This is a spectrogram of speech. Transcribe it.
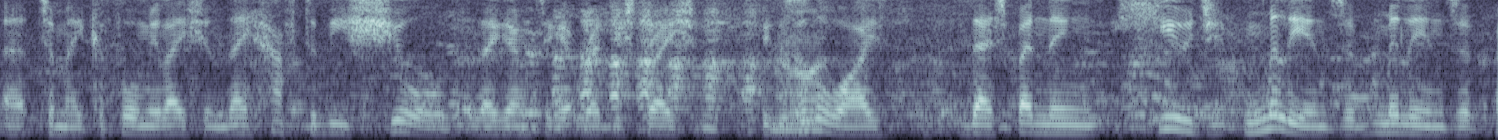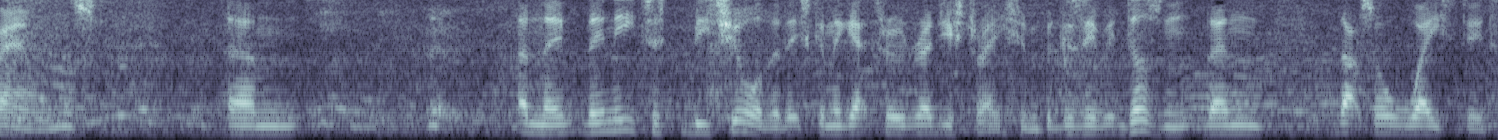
uh, to make a formulation, they have to be sure that they're going to get registration because otherwise they're spending huge millions of millions of pounds. Um, and they, they need to be sure that it's going to get through registration because if it doesn't, then that's all wasted.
